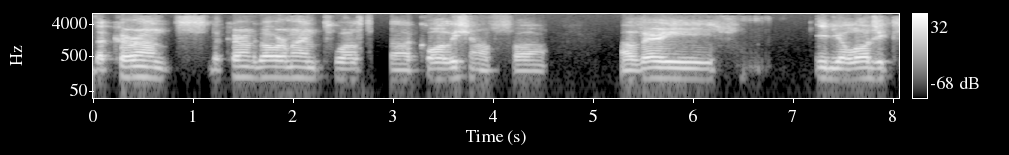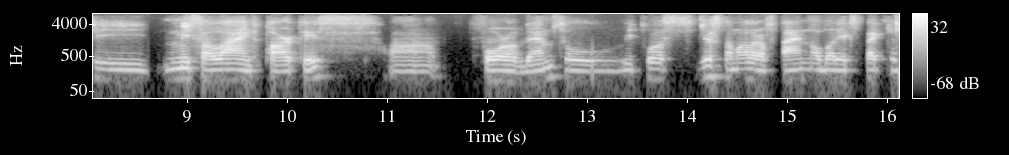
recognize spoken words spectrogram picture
the current the current government was a coalition of uh, a very ideologically misaligned parties, uh, four of them. So it was just a matter of time. Nobody expected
